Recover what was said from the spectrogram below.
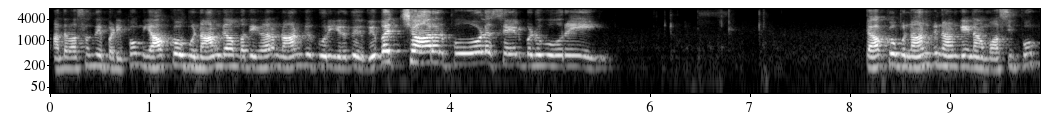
அந்த வசனத்தை படிப்போம். யாக்கோபு நான்காம் அதிகாரம் நான்கு கூறுகிறது விபச்சாரர் போல செயல்படுவோரே. யாக்கோபு நான்கு நான்கை நாம் வாசிப்போம்.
